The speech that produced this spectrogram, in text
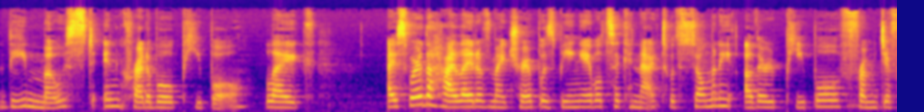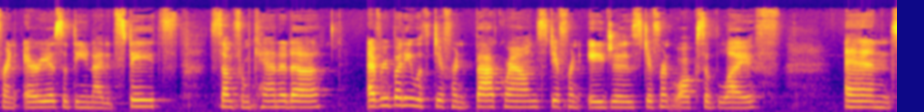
the most incredible people. Like, I swear the highlight of my trip was being able to connect with so many other people from different areas of the United States, some from Canada, everybody with different backgrounds, different ages, different walks of life. And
